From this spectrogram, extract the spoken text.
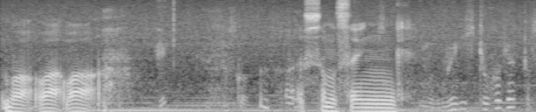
What, what, what? なんか Something... 今上に人影あったぞ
